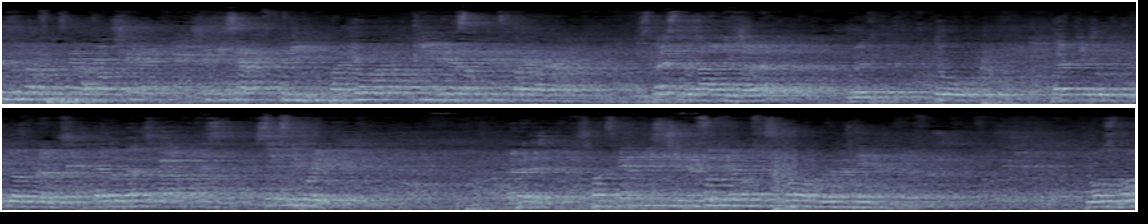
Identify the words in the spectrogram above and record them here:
результат спортсмена вообще 63 подъема и весом 32 килограмма. His best result is done with two 32 kilograms kettlebells is 63. Repetition. Спортсмен 1997 года рождения. He was born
